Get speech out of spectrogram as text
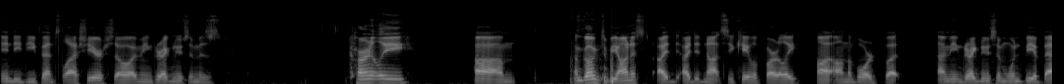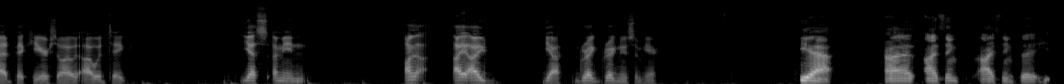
Indy defense last year. So I mean, Greg Newsome is currently. Um, I'm going to be honest. I, I did not see Caleb Farley on, on the board, but I mean, Greg Newsome wouldn't be a bad pick here. So I, I would take. Yes, I mean, I I I, yeah, Greg Greg Newsome here. Yeah, I I think I think that he,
